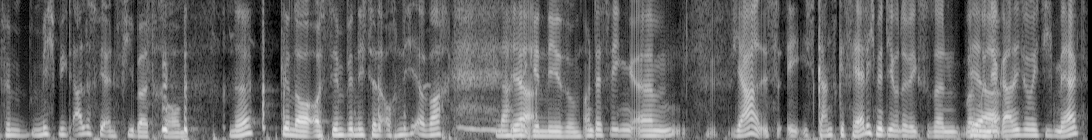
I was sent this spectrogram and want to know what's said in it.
Für mich wiegt alles wie ein Fiebertraum. Ne? Genau, aus dem bin ich dann auch nicht erwacht nach Ja. der Genesung. Und deswegen, ähm, ja, es ist ganz gefährlich, mit dir unterwegs zu sein, weil Ja. man ja gar nicht so richtig merkt,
